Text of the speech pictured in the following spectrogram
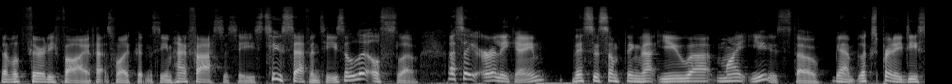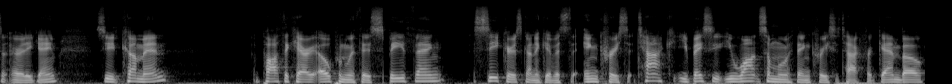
level 35, that's why I couldn't see him. How fast is he? He's 270, he's a little slow. Let's say early game. This is something that you uh, might use, though. Yeah, looks pretty decent early game. So you'd come in, Apothecary open with his speed thing. Seeker is going to give us the increased attack. You basically you want someone with increased attack for Genbo.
